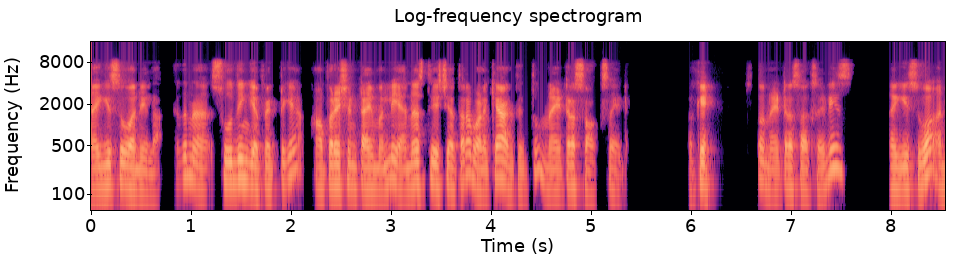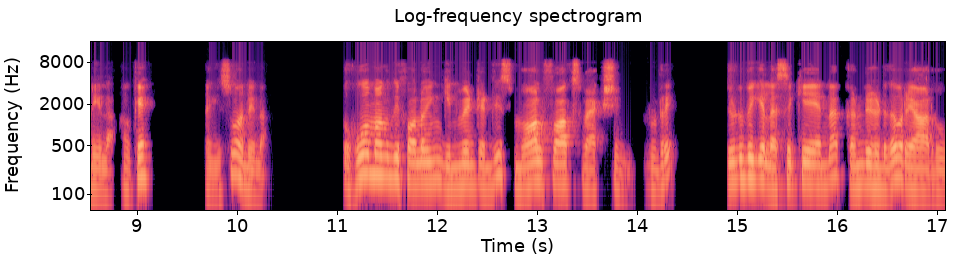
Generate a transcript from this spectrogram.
ನಗಿಸುವ ಅನಿಲ ಅದನ್ನ ಸೂದಿಂಗ್ ಎಫೆಕ್ಟ್ಗೆ ಆಪರೇಷನ್ ಟೈಮ್ ಅಲ್ಲಿ ಅನಸ್ತೇಶಿಯಾ ತರ ಬಳಕೆ ಆಗ್ತಿತ್ತು nitrous oxide okay so nitrous oxide is ನಗಿಸುವ ಅನಿಲ ಓಕೆ ನಗಿಸುವ ಅನಿಲ. Who among the following invented the smallpox vaccine ನೋಡ್ರಿ ಸಿಡುಬಿಗೆ ಲಸಿಕೆಯನ್ನ ಕಂಡು ಹಿಡಿದವರು ಯಾರು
